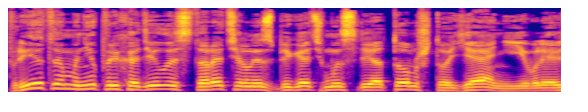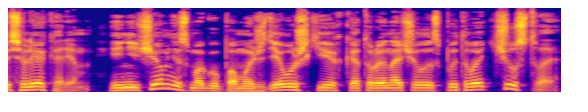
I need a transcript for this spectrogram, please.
При этом мне приходилось старательно избегать мысли о том, что я не являюсь лекарем и ничем не смогу помочь девушке, которая начала испытывать чувства,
